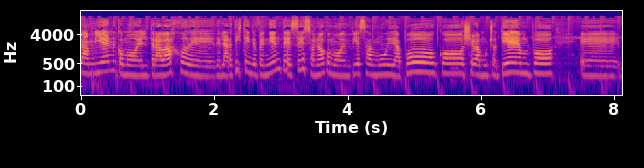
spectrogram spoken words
También como el trabajo de- del artista independiente es eso, ¿no? Como empieza muy de a poco, lleva mucho tiempo. eh,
